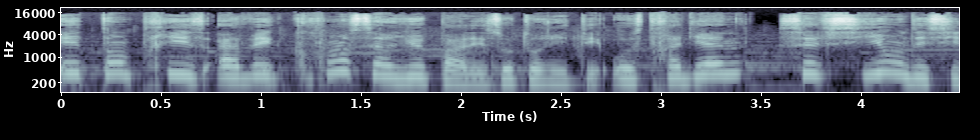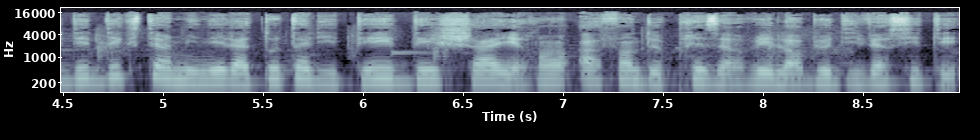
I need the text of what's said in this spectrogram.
étant prise avec grand sérieux par les autorités australiennes, celles-ci ont décidé d'exterminer la totalité des chats errants afin de préserver leur biodiversité.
